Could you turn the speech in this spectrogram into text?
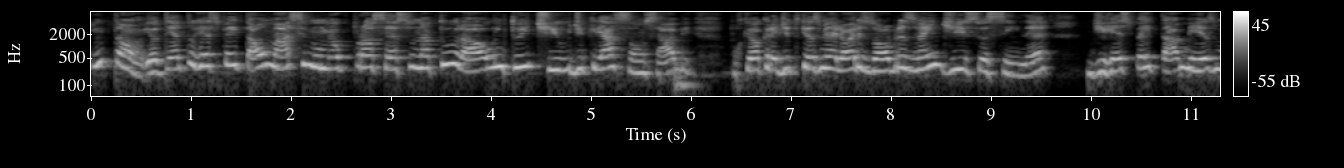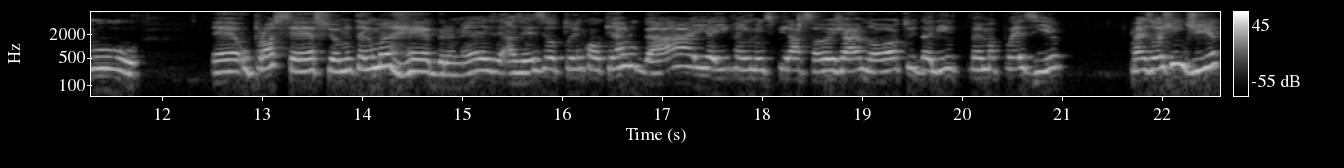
Então, eu tento respeitar ao máximo o meu processo natural, intuitivo de criação, sabe? Porque eu acredito que as melhores obras vêm disso, assim, né? De respeitar mesmo é, o processo, eu não tenho uma regra, né? Às vezes eu estou em qualquer lugar e aí vem uma inspiração, eu já anoto e dali vem uma poesia. Mas hoje em dia,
